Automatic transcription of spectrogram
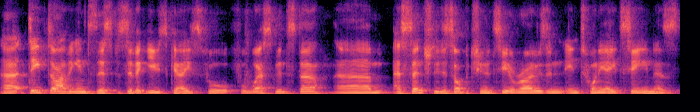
Uh, deep diving into this specific use case for, for Westminster, um, essentially this opportunity arose in, in 2018 as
